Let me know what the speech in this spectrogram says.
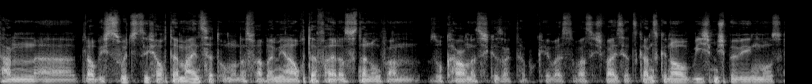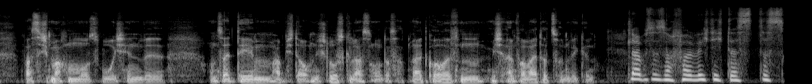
dann äh, glaube ich, switcht sich auch der Mindset um. Und das war bei mir auch der Fall, dass es dann irgendwann so kam, dass ich gesagt habe, okay, weißt du was, ich weiß jetzt ganz genau, wie ich mich bewegen muss, was ich machen muss, wo ich hin will. Und seitdem habe ich da auch nicht losgelassen. Und das hat mir halt geholfen, mich einfach weiterzuentwickeln. Ich glaube, es ist auch voll wichtig, dass, dass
